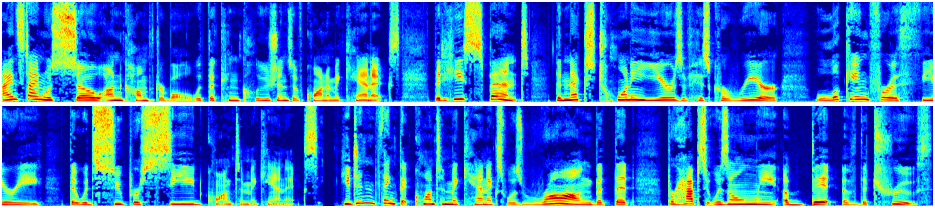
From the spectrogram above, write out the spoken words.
Einstein was so uncomfortable with the conclusions of quantum mechanics that he spent the next 20 years of his career looking for a theory that would supersede quantum mechanics. He didn't think that quantum mechanics was wrong, but that perhaps it was only a bit of the truth,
